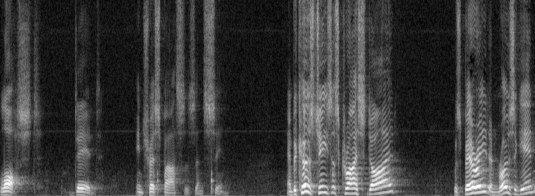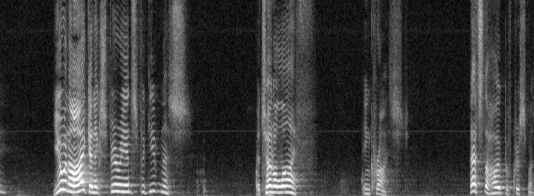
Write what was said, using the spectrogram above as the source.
lost, dead in trespasses and sin. And because Jesus Christ died, was buried, and rose again, you and I can experience forgiveness, eternal life in Christ. That's the hope of Christmas.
